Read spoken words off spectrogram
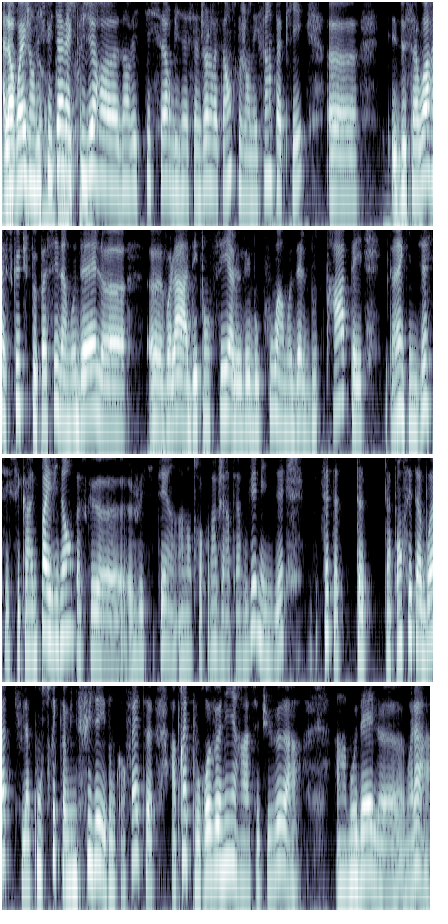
Alors ouais, j'en discutais avec plusieurs euh, investisseurs, business angels récemment, parce que j'en ai fait un papier, euh, de savoir est-ce que tu peux passer d'un modèle, euh, voilà, à dépenser, à lever beaucoup, à un modèle bootstrap? Et il y a qui me disait c'est, c'est quand même pas évident, parce que je vais citer un, entrepreneur que j'ai interviewé, mais il me disait, en fait, t'as, t'as, pensé ta boîte, tu l'as construite comme une fusée. Donc en fait, après, pour revenir, à, si tu veux, à, un modèle, euh, voilà,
